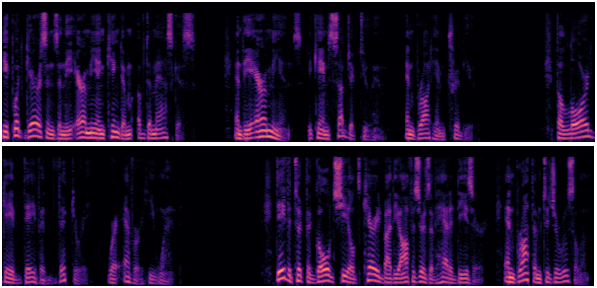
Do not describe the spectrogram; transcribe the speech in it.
He put garrisons in the aramean kingdom of damascus and the arameans became subject to him and brought him tribute. The lord gave david victory wherever he went david took the gold shields carried by the officers of hadadezer and brought them to jerusalem.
